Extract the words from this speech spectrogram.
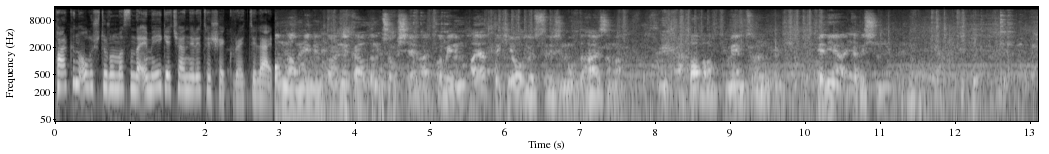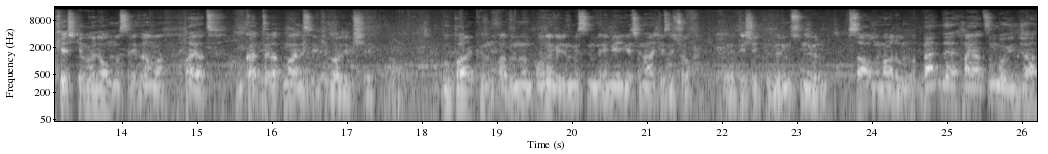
parkın oluşturulmasında emeği geçenlere teşekkür ettiler. Ondan benim örnek aldığım çok şey var. O benim hayattaki yol göstericim oldu her zaman. Babam, mentorum, en iyi arkadaşım. Keşke böyle olmasaydı ama hayat, mukadderat maalesef ki böyle bir şey. Bu parkın adının ona verilmesinde emeği geçen herkese çok e, teşekkürlerimi sunuyorum. Sağ olun, var olun. Ben de hayatım boyunca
